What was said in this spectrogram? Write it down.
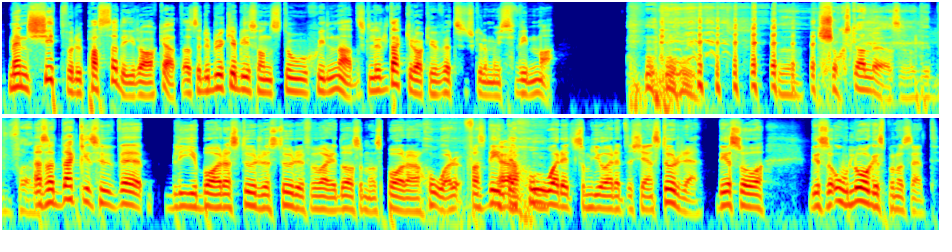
Men shit vad du passade i rakat. Alltså det brukar bli sån stor skillnad. Skulle Ducky raka huvudet så skulle man ju svimma. Tjockskalle alltså. Fan. Alltså Dackis huvud blir ju bara större och större för varje dag som man sparar hår. Fast det är inte Ja. håret som gör att det känns större. Det är så, det är så ologiskt på något sätt.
